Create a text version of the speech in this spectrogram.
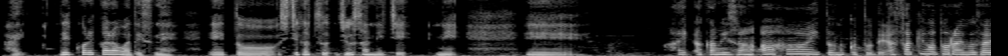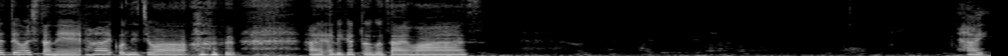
はい。で、これからはですね、えっ、ー、と、7月13日に、えー、はい、赤みさん、あ、はい、とのことで、あ、先ほどライブされてましたね。はい、こんにちは。はい、ありがとうございます。はい。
